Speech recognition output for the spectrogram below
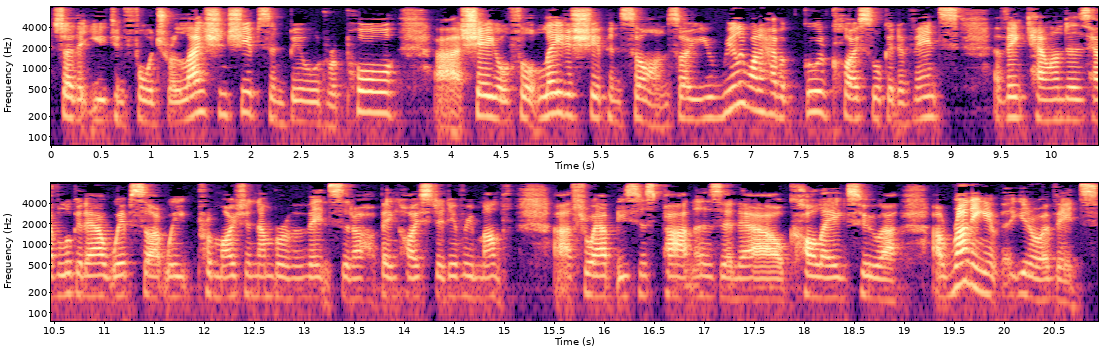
so that you can forge relationships and build rapport, uh, share your thought leadership, and so on? So, you really want to have a good, close look at events, event calendars, have a look at our website. We promote a number of events that are being hosted every month uh, through our business partners and our colleagues who are, are running you know events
